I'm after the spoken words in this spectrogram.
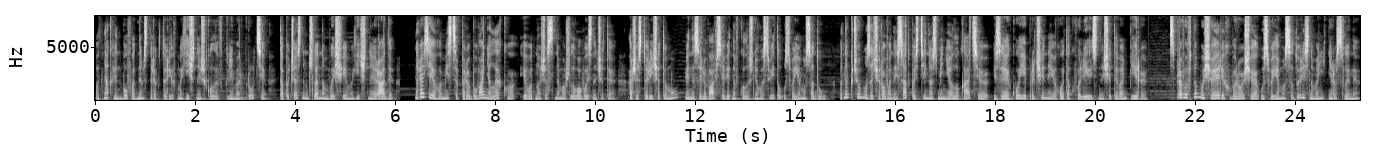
однак він був одним з директорів магічної школи в Клімербруці та почесним членом Вищої магічної ради. Наразі його місце перебування легко і водночас неможливо визначити, адже сторіччя тому він ізолювався від навколишнього світу у своєму саду. Однак чому зачарований сад постійно змінює локацію і за якої причини його так воліють знищити вампіри? Справа в тому, що Еріх вирощує у своєму саду різноманітні рослини,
